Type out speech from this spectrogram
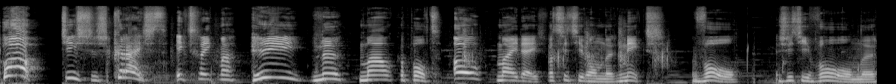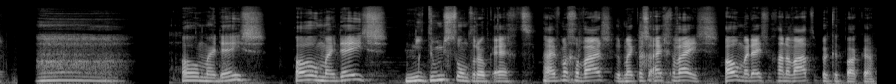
Oh! Jesus Christ. Ik schrik me helemaal kapot. Oh my days. Wat zit hieronder? Niks. Vol. Er zit hier vol onder. Oh my days. Oh my days. Niet doen stond er ook echt. Hij heeft me gewaarschuwd, maar ik was eigenwijs. Oh, maar deze, we gaan een waterbucket pakken. Er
